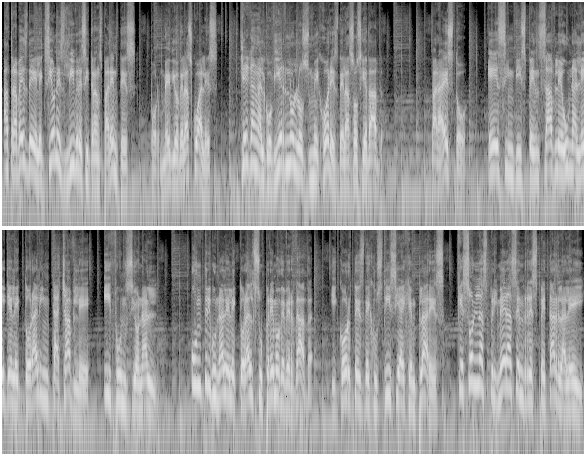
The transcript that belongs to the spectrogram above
a través de elecciones libres y transparentes, por medio de las cuales llegan al gobierno los mejores de la sociedad. Para esto, es indispensable una ley electoral intachable y funcional, un Tribunal Electoral Supremo de verdad y Cortes de Justicia ejemplares que son las primeras en respetar la ley.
